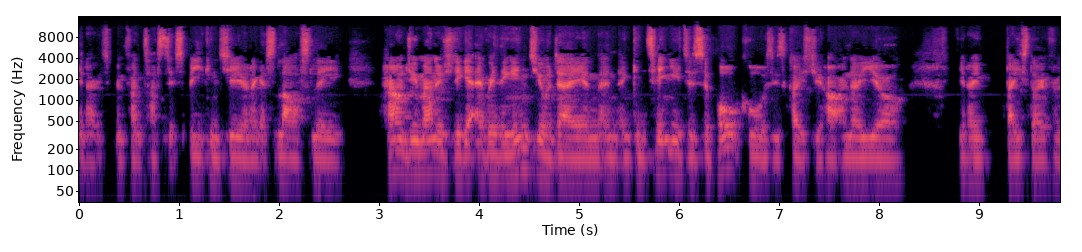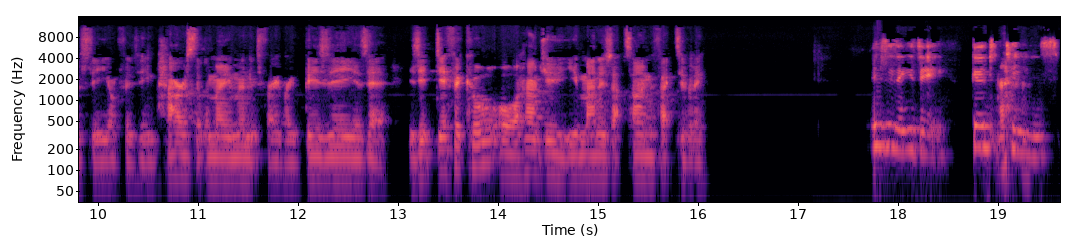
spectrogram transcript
you know, it's been fantastic speaking to you. And I guess lastly, how do you manage to get everything into your day and, and, and continue to support causes close to your heart? I know you're, you know, based obviously obviously in Paris at the moment. It's very very busy. Is it is it difficult, or how do you, you manage that time effectively? This is easy. Good teams,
